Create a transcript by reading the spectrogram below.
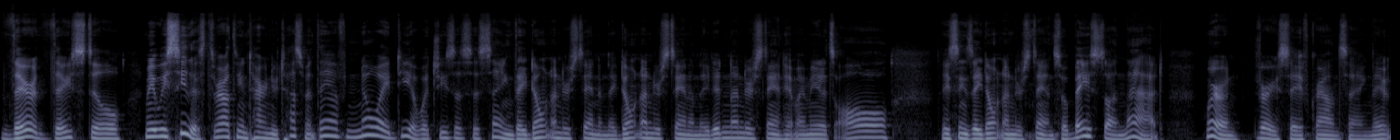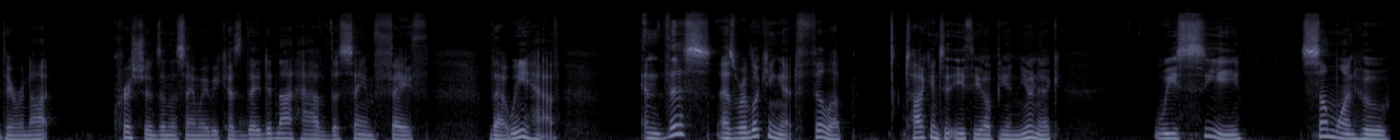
They're they still I mean we see this throughout the entire New Testament. They have no idea what Jesus is saying. They don't understand him. They don't understand him. They didn't understand him. I mean it's all these things they don't understand. So based on that, we're on very safe ground saying they they were not Christians in the same way because they did not have the same faith that we have. And this, as we're looking at Philip talking to the Ethiopian eunuch, we see someone who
